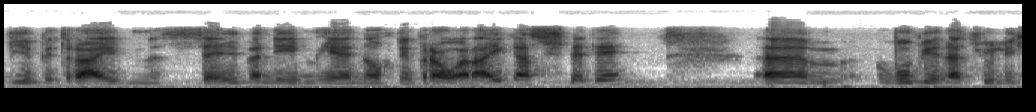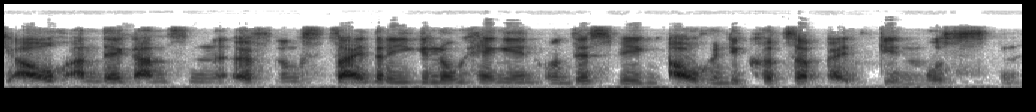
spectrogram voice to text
Wir betreiben selber nebenher noch eine Brauereigaststätte ähm, wo wir natürlich auch an der ganzen Öffnungszeitregelung hängen und deswegen auch in die Kurzarbeit gehen mussten.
